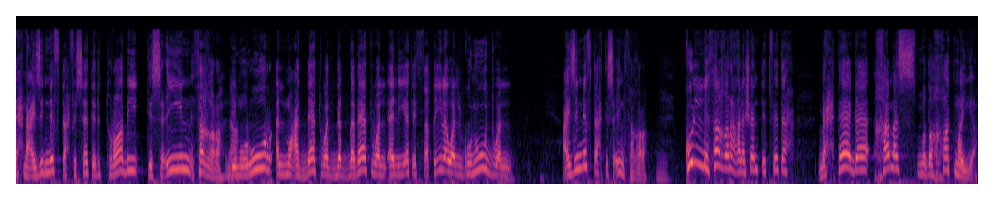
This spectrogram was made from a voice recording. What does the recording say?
إحنا عايزين نفتح في الساتر الترابي 90 ثغرة نعم. لمرور المعدات والدبابات والآليات الثقيلة والجنود وال عايزين نفتح 90 ثغرة. كل ثغرة علشان تتفتح محتاجة خمس مضخات مية.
